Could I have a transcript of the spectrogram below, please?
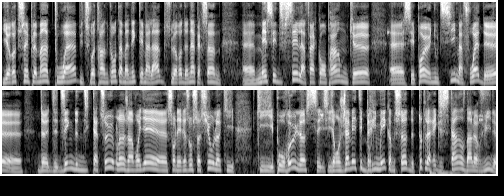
Il y aura tout simplement toi, puis tu vas te rendre compte à Mané que tu es malade, puis tu l'auras donné à personne. Euh, mais c'est difficile à faire comprendre que euh, c'est pas un outil, ma foi, de, de, digne d'une dictature. J'en voyais sur les réseaux sociaux là qui, qui pour eux là, ils ont jamais été brimés comme ça de toute leur existence dans leur vie là.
